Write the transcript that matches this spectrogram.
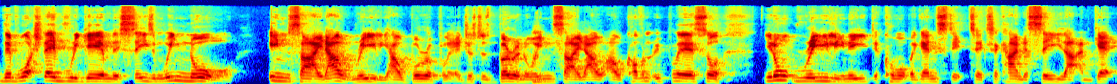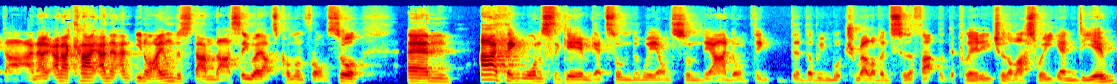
They've watched every game this season. We know inside out really how Boro play, just as Boro know hmm. inside out how Coventry play. So you don't really need to come up against it to, to kind of see that and get that. And I and I can't and, and you know I understand that. I see where that's coming from. So um I think once the game gets underway on Sunday, I don't think that there'll be much relevance to the fact that they played each other last weekend. Do you?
